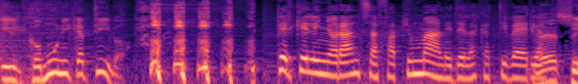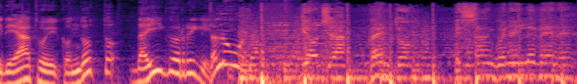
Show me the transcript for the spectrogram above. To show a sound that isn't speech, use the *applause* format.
Il comunicativo. Perché l'ignoranza fa più male della cattiveria. Eh sì. Ideato e condotto da Igor Righetti. Lui. Pioggia, vento e sangue nelle vene,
